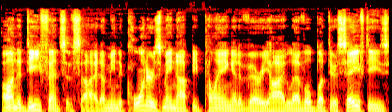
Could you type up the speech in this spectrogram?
on the defensive side. I mean, the corners may not be playing at a very high level, but their safeties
